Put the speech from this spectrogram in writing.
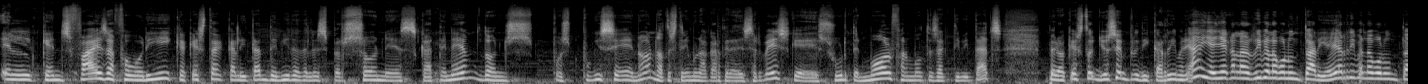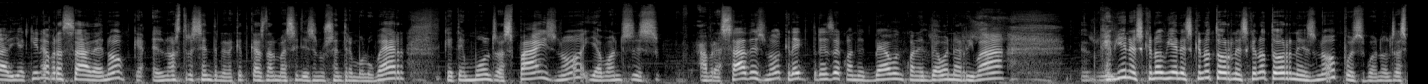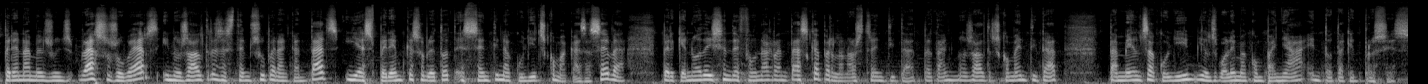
el que ens fa és afavorir que aquesta qualitat de vida de les persones que atenem doncs, pues, pugui ser, no? Nosaltres tenim una cartera de serveis que surten molt, fan moltes activitats, però aquest, jo sempre dic que arriben, ah, ja la, arriba la voluntària, ja arriba la voluntària, quina abraçada, no? Que el nostre centre, en aquest cas del Macelles, és un centre molt obert, que té molts espais, no? Llavors és abraçades, no? Crec, Teresa, quan et veuen, quan et veuen arribar, que vienes, que no vienes, que no tornes, que no tornes, no? pues, bueno, els esperem amb els ulls, braços oberts i nosaltres estem super encantats i esperem que sobretot es sentin acollits com a casa seva, perquè no deixen de fer una gran tasca per la nostra entitat. Per tant, nosaltres com a entitat també els acollim i els volem acompanyar en tot aquest procés.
